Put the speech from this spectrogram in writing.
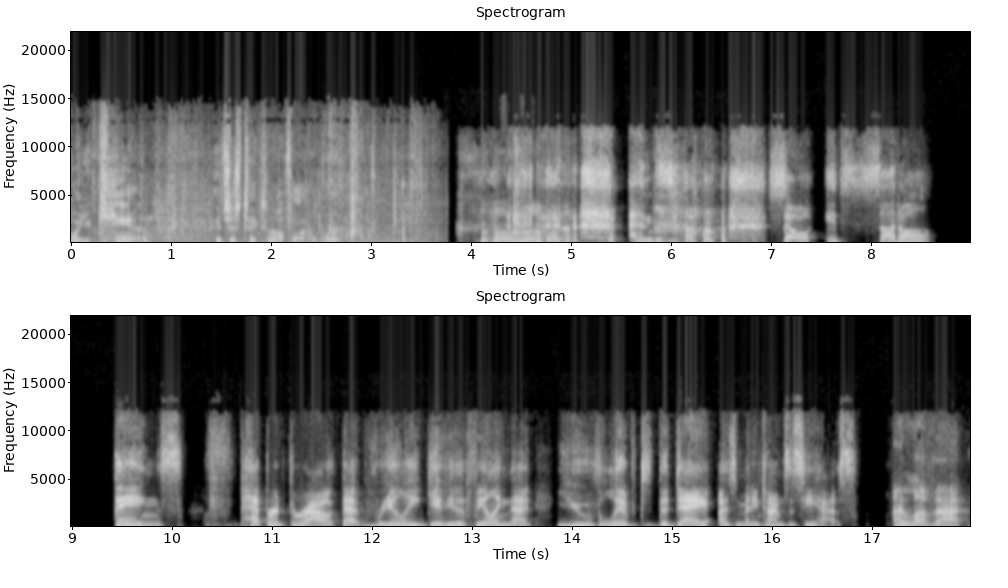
Well, you can. It just takes an awful lot of work. and so so it's subtle things peppered throughout that really give you the feeling that you've lived the day as many times as he has I love that.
